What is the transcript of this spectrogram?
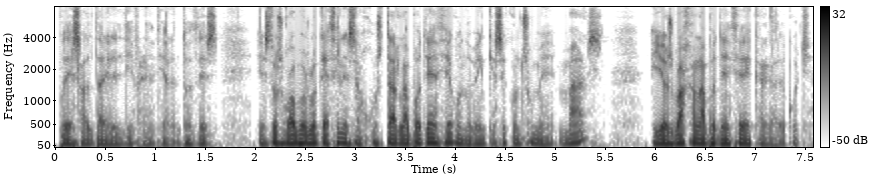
puede saltar el diferencial. Entonces, estos guapos lo que hacen es ajustar la potencia cuando ven que se consume más, ellos bajan la potencia de carga del coche.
